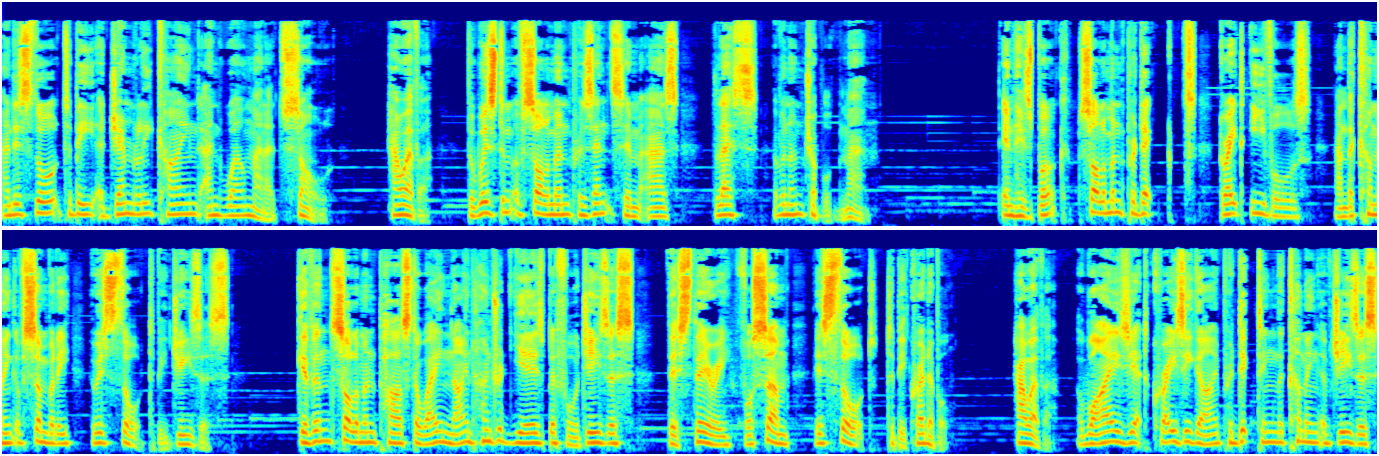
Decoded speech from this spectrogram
and is thought to be a generally kind and well mannered soul. However, the wisdom of Solomon presents him as less of an untroubled man. In his book, Solomon predicts great evils and the coming of somebody who is thought to be Jesus. Given Solomon passed away 900 years before Jesus, this theory, for some, is thought to be credible. However, a wise yet crazy guy predicting the coming of Jesus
